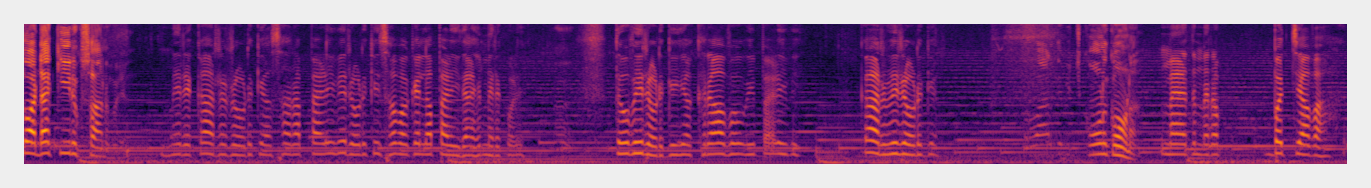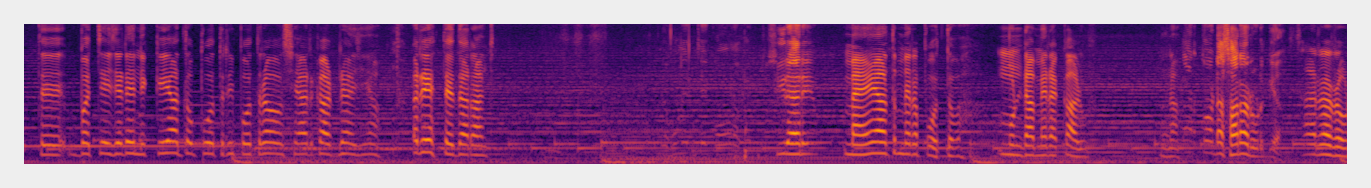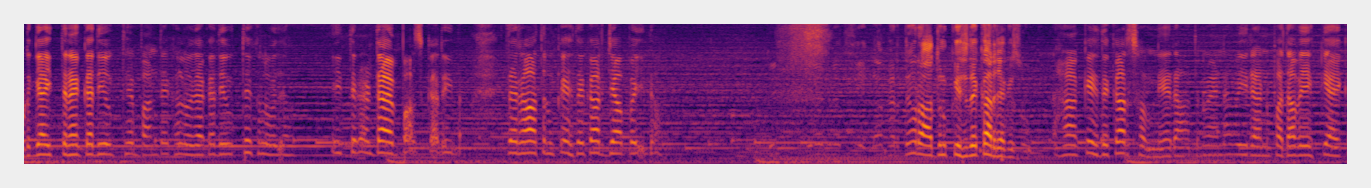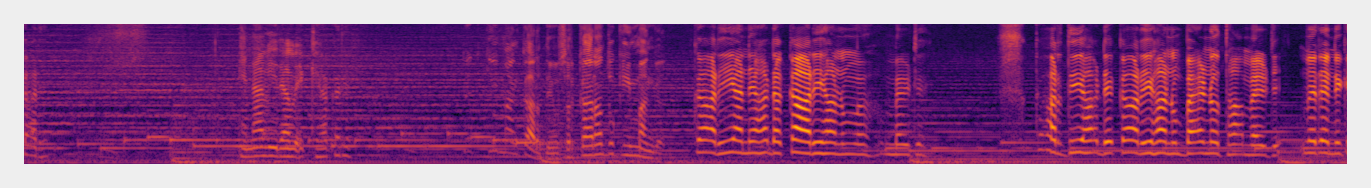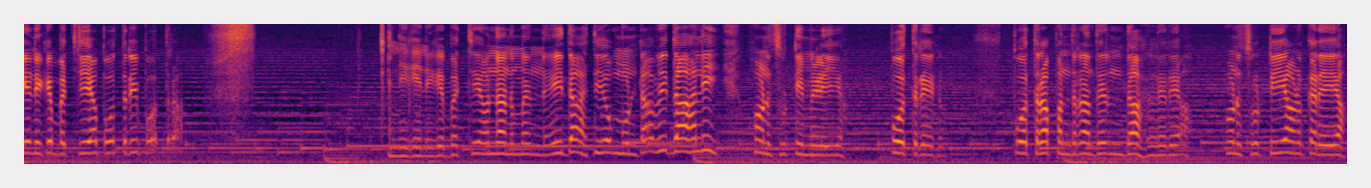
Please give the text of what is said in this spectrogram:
ਤੁਹਾਡਾ ਕੀ ਨੁਕਸਾਨ ਹੋਇਆ? ਮੇਰੇ ਘਰ ਰੁੜ ਗਿਆ ਸਾਰਾ ਪੈਲੀ ਵੀ ਰੁੜ ਗਈ ਸਵਾ ਕਿੱਲਾ ਪੈਲੀ ਦਾ ਹੈ ਮੇਰੇ ਕੋਲੇ। ਤੇ ਉਹ ਵੀ ਰੁੜ ਗਈ ਆ ਖਰਾਬ ਹੋ ਗਈ ਪੈਲੀ ਵੀ ਘਰ ਵੀ ਰੁੜ ਗਿਆ। ਪਰਿਵਾਰ ਦੇ ਵਿੱਚ ਕੌਣ ਕੌਣ ਆ? ਮੈਂ ਤੇ ਮੇਰਾ ਬੱਚਾ ਵਾ ਤੇ ਬੱਚੇ ਜਿਹੜੇ ਨਿੱਕੇ ਆ ਤੋਂ ਪੋਤਰੀ ਪੋਤਰਾ ਉਹ ਸ਼ਹਿਰ ਕੱਢ ਰਿਹਾ ਜੀਆਂ ਰਿਸ਼ਤੇਦਾਰਾਂ 'ਚ। ਹੁਣ ਇੱਥੇ ਕੌਣ ਆ? ਤੁਸੀਂ ਰਹਿ ਰਹੇ ਹੋ? ਮੈਂ ਆ ਤੇ ਮੇਰਾ ਪੁੱਤ ਵਾ ਮੁੰਡਾ ਮੇਰਾ ਕਾਲੂ। ਨਾ। ਘਰ ਤੁਹਾਡਾ ਸਾਰਾ ਰੁੜ ਗਿਆ? ਸਾਰਾ ਰੁੜ ਗਿਆ ਇਤਨਾ ਕਦੇ ਉੱਥੇ ਬੰਦੇ ਖਲੋ ਜਾ ਕਦੇ ਉੱਥੇ ਖਲੋ ਜਾ ਇਤਨਾ ਟਾਈਮ ਪਾਸ ਕਰੀਦਾ ਤੇ ਰਾਤ ਨੂੰ ਕਿਸੇ ਦੇ ਘਰ ਜਾ ਪਈਦਾ। ਤੁਸੀਂ ਇਦਾਂ ਕਰਦੇ ਹੋ ਰਾਤ ਨੂੰ ਕਿਸੇ ਦੇ ਘਰ ਜਾ ਕੇ ਸੋ ਹਾਂ? ਕਿਸੇ ਦੇ ਘਰ ਸੌਂਦੇ ਆ ਰਾਤ ਨੂੰ ਇਹਨਾਂ ਵੀਰਾਂ ਨੂੰ ਪਤਾ ਵੇਖ ਕੇ ਆਏ ਘਰ। ਇਹਨਾਂ ਵੀਰਾਂ ਵੇਖਿਆ ਕਰੇ ਕੀ ਮੰਗ ਕਰਦੇ ਹੋ? ਸਰਕਾਰਾਂ ਤੋਂ ਕੀ ਮੰਗ? ਘਰ ਹੀ ਆਨੇ ਸਾਡਾ ਘਰ ਹੀ ਸਾਨੂੰ ਮਿਲ ਜੇ। ਘਰ ਦੀ ਸਾਡੇ ਘਰ ਹੀ ਸਾਨੂੰ ਬਹਿਣ ਨੂੰ ਥਾਂ ਮਿਲ ਜੇ। ਮੇਰੇ ਨਿੱਕੇ ਨਿੱਕੇ ਬੱਚੇ ਆ ਪੋਤਰੀ ਪੋਤਰਾ ਨਿੱਕੇ ਨਿੱਕੇ ਬੱਚੇ ਉਹਨਾਂ ਨੂੰ ਮੈਂ ਨਹੀਂ ਦੱਸਦੀ, ਉਹ ਮੁੰਡਾ ਵੀ ਦਾਖਲੀ ਹੁਣ ਛੁੱਟੀ ਮਿਲੀ ਆ ਪੋਤਰੇ ਨੂੰ। ਪੋਤਰਾ 15 ਦਿਨ ਦਾਖਲ ਰਿਹਾ, ਹੁਣ ਛੁੱਟੀ ਆ, ਹੁਣ ਘਰੇ ਆ।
